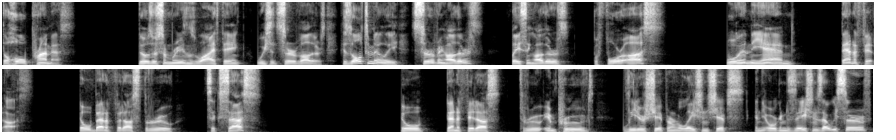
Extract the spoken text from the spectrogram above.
the whole premise. Those are some reasons why I think we should serve others. Because ultimately, serving others, placing others before us, will in the end benefit us. It will benefit us through success. It will benefit us through improved leadership and relationships in the organizations that we serve.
